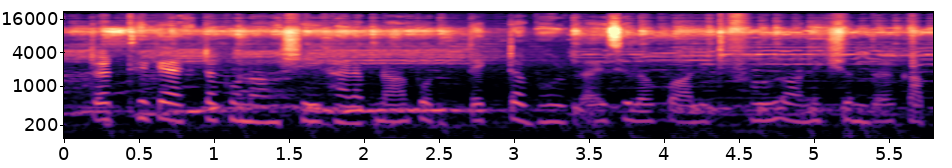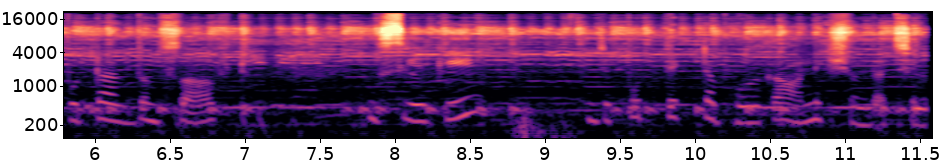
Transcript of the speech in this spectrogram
একটার থেকে একটা কোনো অংশেই খারাপ না, প্রত্যেকটা বোরকাই ছিল কোয়ালিটিফুল অনেক সুন্দর। কাপড়টা একদম সফট সিল্কি যে প্রত্যেকটা ভোরকা অনেক সুন্দর ছিল।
